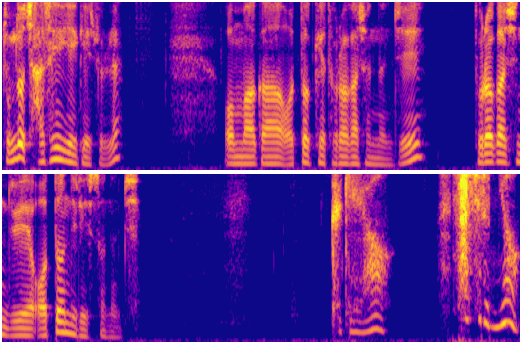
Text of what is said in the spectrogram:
좀 더 자세히 얘기해 줄래? 엄마가 어떻게 돌아가셨는지, 돌아가신 뒤에 어떤 일이 있었는지. 그게요. 사실은요.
